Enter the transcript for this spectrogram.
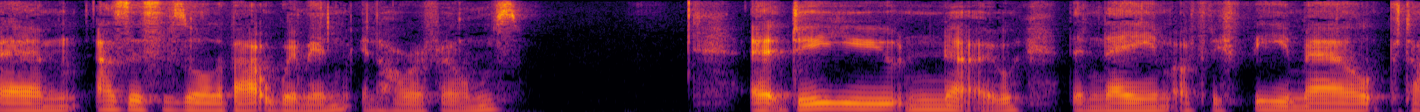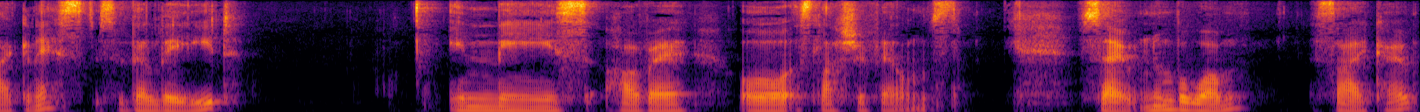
um, as this is all about women in horror films, uh, do you know the name of the female protagonist, so the lead, in these horror or slasher films? So, number one, Psycho.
